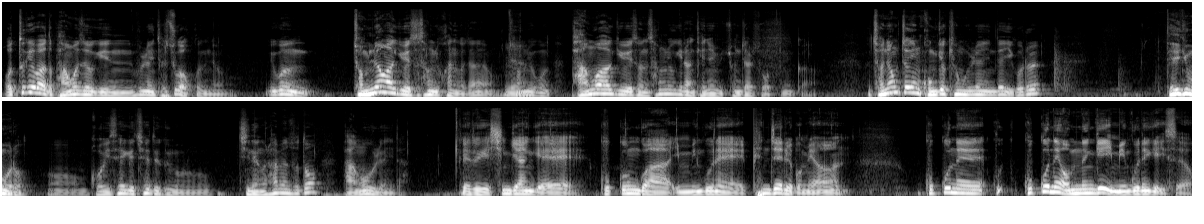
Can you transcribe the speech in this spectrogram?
어떻게 봐도 방어적인 훈련이 될 수가 없거든요. 이건 점령하기 위해서 상륙하는 거잖아요. 상륙은 방어하기 위해서는 상륙이란 개념이 존재할 수가 없으니까. 전형적인 공격형 훈련인데 이거를 대규모로 어, 거의 세계 최대 규모로 진행을 하면서도 방어 훈련이다. 그게 되게 신기한 게 국군과 인민군의 편제를 보면 국군에 구- 국군에 없는 게 인민군에게 있어요.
